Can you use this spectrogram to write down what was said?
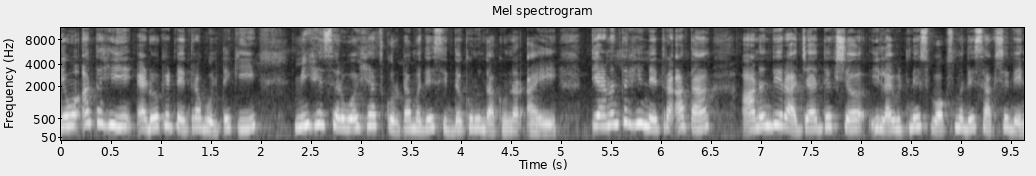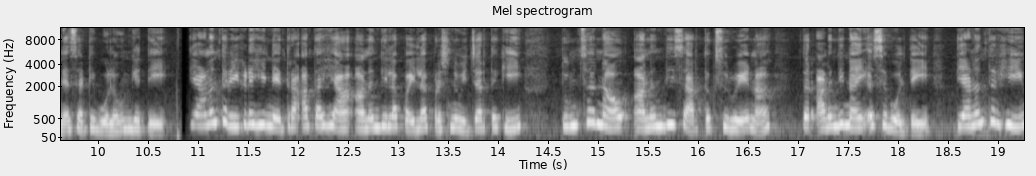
तेव्हा आता ही ॲडव्होकेट नेत्रा बोलते की मी हे सर्व ह्याच कोर्टामध्ये सिद्ध करून दाखवणार आहे. त्यानंतर ही नेत्रा आता आनंदी राज्याध्यक्ष इला विटनेस बॉक्समध्ये साक्ष देण्यासाठी बोलावून घेते. त्यानंतर इकडे ही नेत्रा आता ह्या आनंदीला पहिला प्रश्न विचारते की तुमचं नाव आनंदी सार्थक सुरू आहे ना? तर आनंदी नाही असे बोलते. त्यानंतर ही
